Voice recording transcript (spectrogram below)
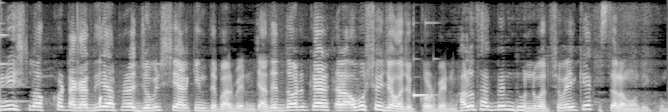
তিরিশ লক্ষ টাকা দিয়ে আপনারা জমির শেয়ার কিনতে পারবেন। যাদের দরকার, তারা অবশ্যই যোগাযোগ করবেন। ভালো থাকবেন, ধন্যবাদ সবাইকে। আসসালামু আলাইকুম।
